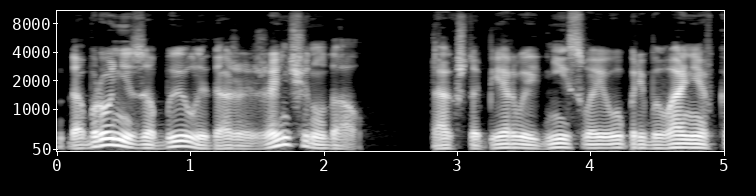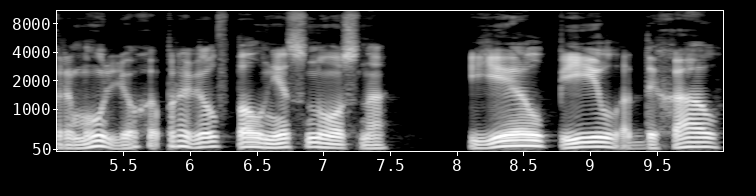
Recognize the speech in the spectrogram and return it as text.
добро не забыл и даже женщину дал. Так что первые дни своего пребывания в Крыму Леха провел вполне сносно. Ел, пил, отдыхал,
